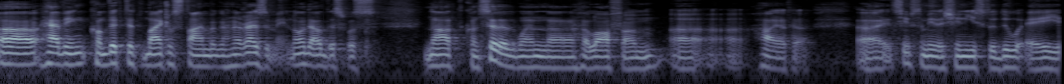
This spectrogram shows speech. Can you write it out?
uh, having convicted Michael Steinberg on her resume. No doubt this was not considered when uh, her law firm uh, uh, hired her. Uh, it seems to me that she needs to do a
